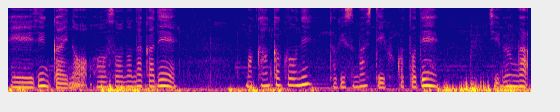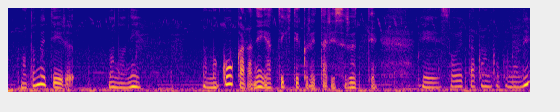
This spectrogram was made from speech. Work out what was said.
えー、前回の放送の中で、まあ、感覚をね研ぎ澄ましていくことで自分が求めているものに向こうからねやってきてくれたりするって、えー、そういった感覚もね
